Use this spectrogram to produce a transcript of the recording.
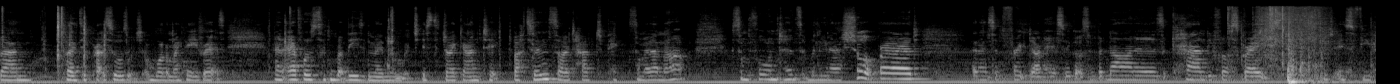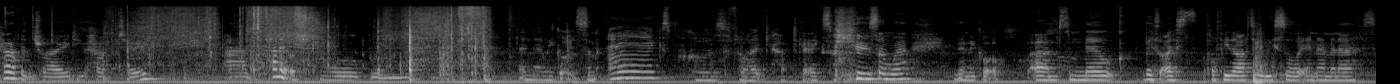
um, coated pretzels, which are one of my favourites. And everyone's talking about these at the moment, which is the gigantic button so I'd have to pick some of them up. Some Thorntons, nice shortbread, and then some fruit down here. So we've got some bananas, candy floss grapes, which is, if you haven't tried, you have to. And a palette of strawberries. And then we got some eggs, because I feel like you have to get eggs when you somewhere. And then we got um, some milk, this iced coffee latte we saw in M&S,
